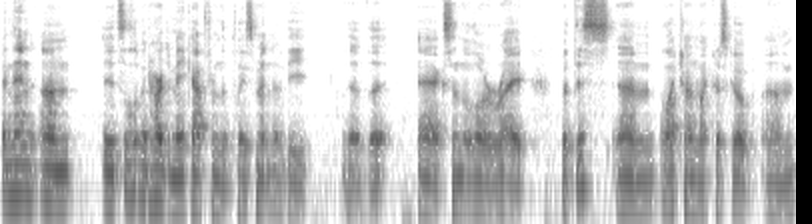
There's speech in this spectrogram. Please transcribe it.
And then um, it's a little bit hard to make out from the placement of the, the X in the lower right, but this um, electron microscope um,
